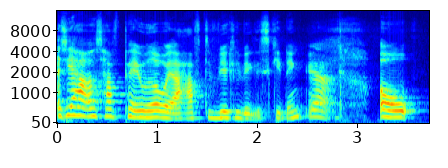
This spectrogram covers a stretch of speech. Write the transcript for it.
Altså, jeg har også haft perioder, hvor jeg har haft det virkelig, virkelig skidt, ikke? ja. Og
